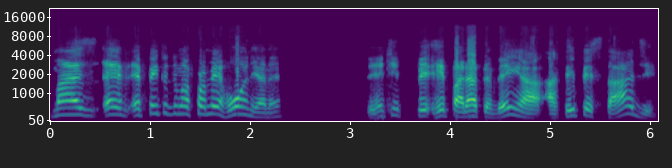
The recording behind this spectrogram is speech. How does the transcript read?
Mas é, é feito de uma forma errônea, né? Se a gente reparar também, a, a Tempestade,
